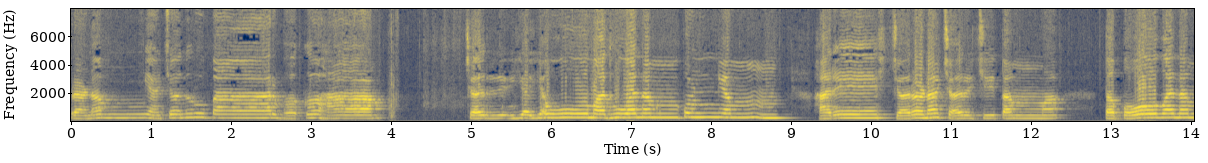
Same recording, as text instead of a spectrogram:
प्रणम्य च नृपार्भकः चर्ययौ मधुवनं पुण्यम् हरेश्चरणचर्चितम्। तपोवनं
